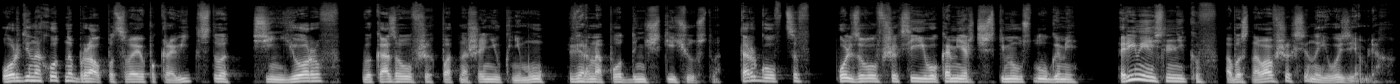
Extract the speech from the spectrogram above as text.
Орден охотно брал под свое покровительство сеньоров, выказывавших по отношению к нему верноподданнические чувства, торговцев, пользовавшихся его коммерческими услугами, ремесленников, обосновавшихся на его землях.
